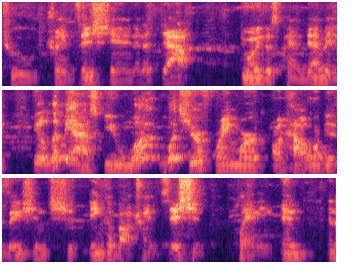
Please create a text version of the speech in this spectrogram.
to transition and adapt during this pandemic. You know, let me ask you what what's your framework on how organizations should think about transition planning and and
